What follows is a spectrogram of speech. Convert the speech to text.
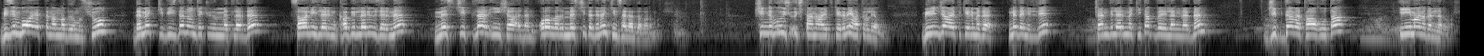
Bizim bu ayetten anladığımız şu, demek ki bizden önceki ümmetlerde salihlerin kabirleri üzerine mescitler inşa eden, oraları mescit edinen kimseler de varmış. Şimdi bu üç, üç tane ayet-i kerimeyi hatırlayalım. Birinci ayet-i kerimede ne denildi? Kendilerine kitap verilenlerden cibde ve tağuta iman edenler var.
